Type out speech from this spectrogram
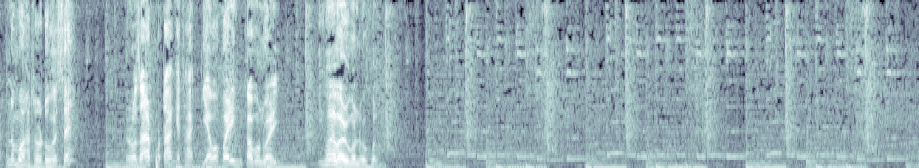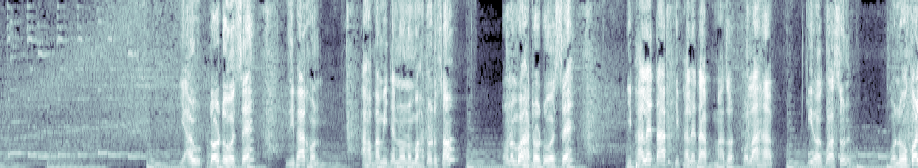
আঠ নম্বৰ সাঁথৰটো হৈছে ৰজাৰ ফটা কেঠা তিয়াব পাৰি শুকাব নোৱাৰি। কি হয় বাৰু বন্ধুসকল? ইয়াৰ উত্তৰটো হৈছে জিভাখন। আহক আমি এতিয়া ন নম্বৰ সাঁথৰটো চাওঁ। ন নম্বৰ সাঁথৰটো হৈছে ইফালে তাপ সিফালে তাপ মাজত কলা সাপ। কি হয় কোৱাচোন? বন্ধুসকল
